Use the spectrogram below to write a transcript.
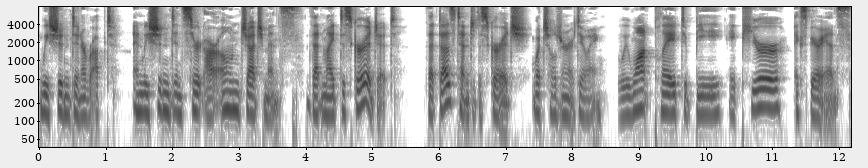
we shouldn't interrupt and we shouldn't insert our own judgments that might discourage it. That does tend to discourage what children are doing. We want play to be a pure experience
